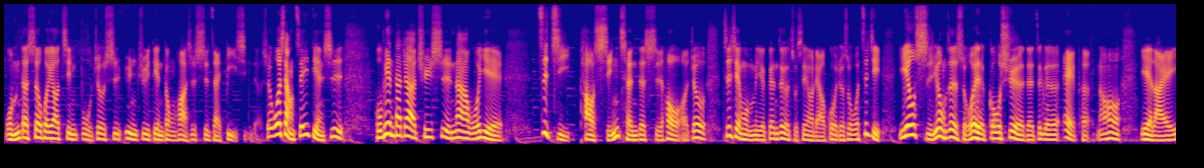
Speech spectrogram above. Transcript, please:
我们的社会要进步，就是运具电动化是势在必行的。所以，我想这一点是普遍大家的趋势。那我也。自己跑行程的时候哦，就之前我们也跟这个主持人有聊过，就说我自己也有使用这所谓的 GoShare 的这个 App，然后也来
